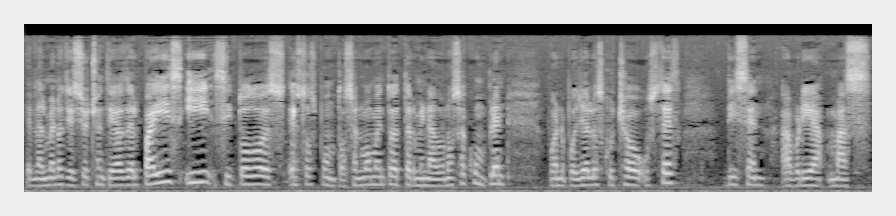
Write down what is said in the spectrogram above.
en al menos 18 entidades del país y si todos estos puntos en momento determinado no se cumplen, bueno, pues ya lo escuchó usted, dicen habría más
